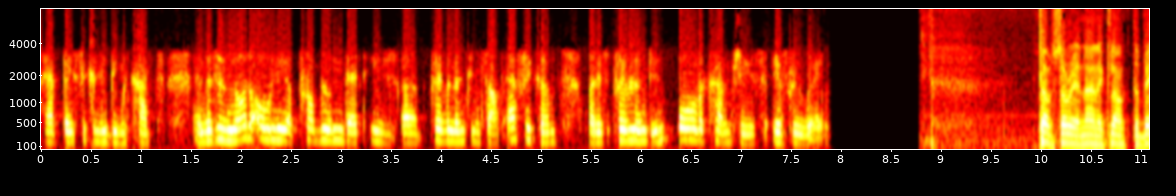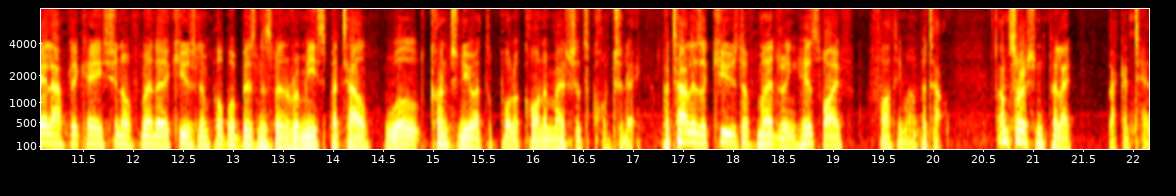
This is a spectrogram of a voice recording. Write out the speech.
have basically been cut. And this is not only a problem that is uh, prevalent in South Africa, but it's prevalent in all the countries everywhere. Top story at 9 o'clock. The bail application of murder accused Limpopo businessman Rameez Patel will continue at the Polokwane Magistrates Court today. Patel is accused of murdering his wife, Fatima Patel. I'm Suresh Pillay, back at 10.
